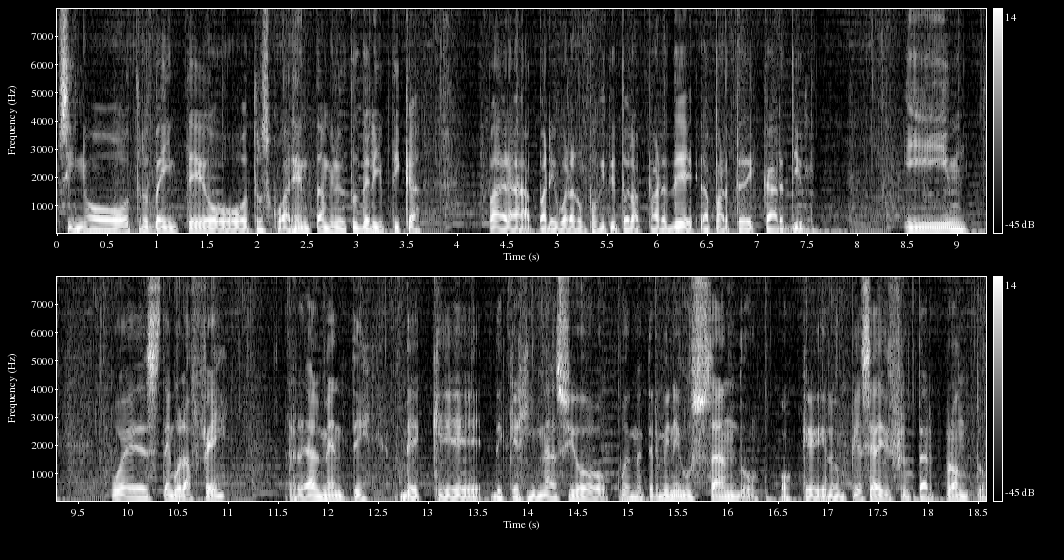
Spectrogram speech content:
si no otros 20 o otros 40 minutos de elíptica para, igualar un poquitito la parte de cardio. Y pues tengo la fe realmente de que, de que el gimnasio pues me termine gustando o que lo empiece a disfrutar pronto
